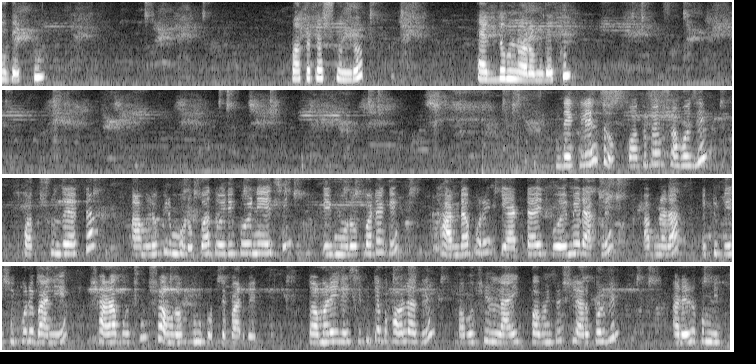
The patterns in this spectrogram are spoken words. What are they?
এই দেখুন, কতটা সুন্দর, একদম নরম দেখুন। দেখলেন তো কতটা সহজে, কত সুন্দর একটা আমলকির মোরব্বা তৈরি করে নিয়েছি। এই মোরব্বাটাকে ঠান্ডা করে এয়ারটাইট বয়েমে রাখলে আপনারা একটু বেশি করে বানিয়ে সারা বছর সংরক্ষণ করতে পারবেন। তো আমার এই রেসিপিটা ভালো লাগলে অবশ্যই লাইক কমেন্ট ও শেয়ার করবেন। আর এরকম নিত্য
